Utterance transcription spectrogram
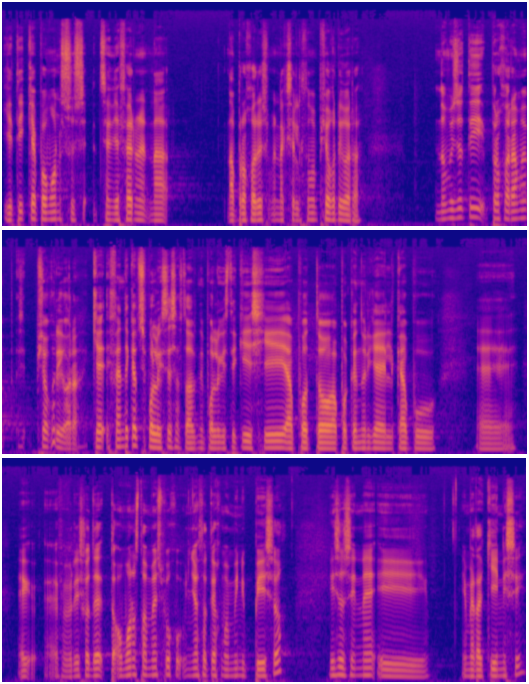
Γιατί και από μόνος τους τι ενδιαφέρουν να, να προχωρήσουμε, να εξελιχθούμε πιο γρήγορα. Νομίζω ότι προχωράμε πιο γρήγορα. Και φαίνεται και από τους υπολογιστές αυτό, από την υπολογιστική ισχύ, από, το, από καινούργια υλικά που ε, ε, εφευρίσκονται. Ο μόνος τομέας που νιώθω ότι έχουμε μείνει πίσω ίσως είναι η, η μετακίνηση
